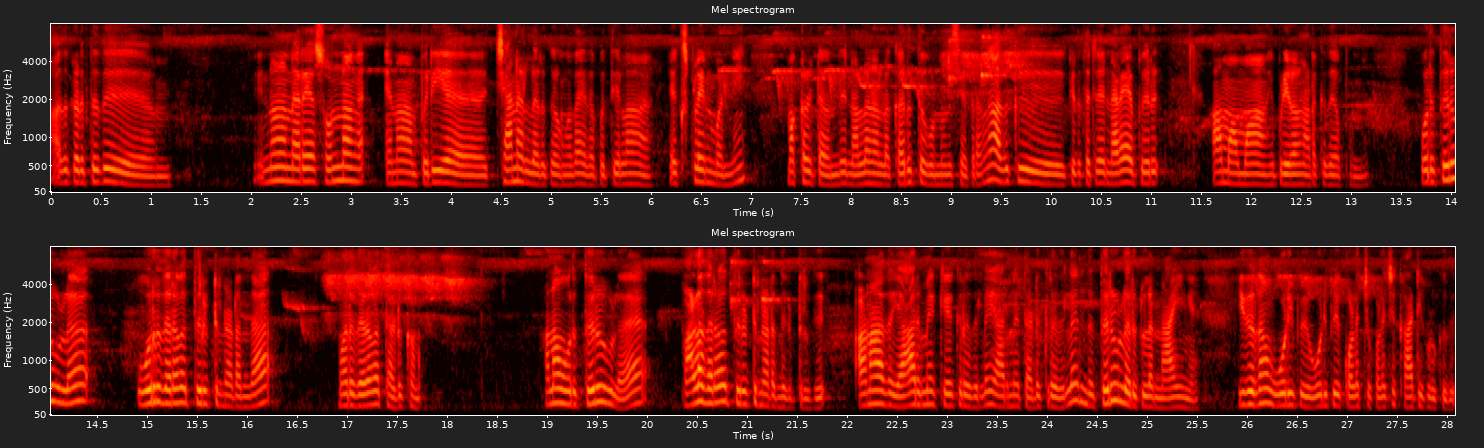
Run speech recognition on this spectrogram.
அதுக்கடுத்தது இன்னும் நிறையா சொன்னாங்க. ஏன்னா பெரிய சேனலில் இருக்கிறவங்க தான் இதை பற்றியெல்லாம் எக்ஸ்பிளைன் பண்ணி மக்கள்கிட்ட வந்து நல்ல நல்ல கருத்தை கொண்டு வந்து சேர்க்குறாங்க. அதுக்கு கிட்டத்தட்ட நிறையா பேர் ஆமாம்மா இப்படியெல்லாம் நடக்குது அப்படின்னு. ஒரு தெருவில் ஒரு தடவை திருட்டு நடந்தால் மறு தடவை தடுக்கணும். ஆனால் ஒரு தெருவில் பல தடவை திருட்டு நடந்துக்கிட்டு இருக்கு ஆனால் அதை யாருமே கேட்குறதில்ல யாருமே தடுக்கிறதில்ல. இந்த தெருவில் இருக்கிற நாய்ங்க இதுதான் ஓடி போய் ஓடி போய் குலைச்சி குலைச்சி காட்டி கொடுக்குது.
